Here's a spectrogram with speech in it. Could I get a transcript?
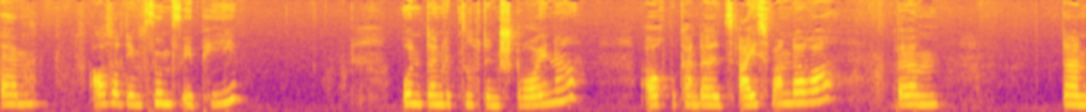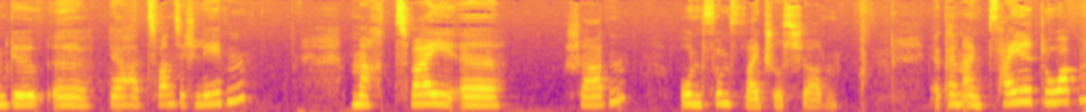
Ähm, außerdem 5 EP. Und dann gibt es noch den Streuner, auch bekannt als Eiswanderer. Ähm, dann äh, der hat 20 Leben, macht 2 äh, Schaden und 5 Weitschussschaden. Er kann einen Pfeil droppen,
